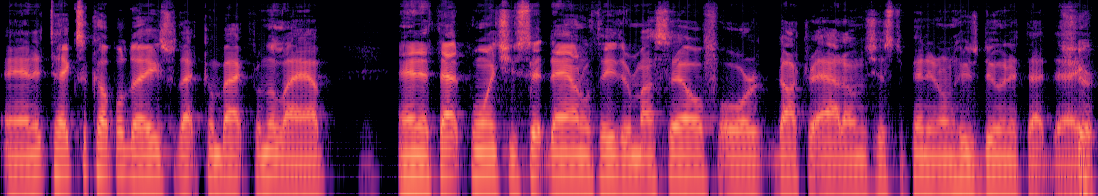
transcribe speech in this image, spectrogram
And it takes a couple days for that to come back from the lab. And at that point, you sit down with either myself or Dr. Adams, just depending on who's doing it that day. Sure.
